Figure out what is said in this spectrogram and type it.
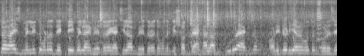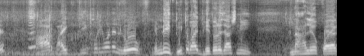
তো গাইজ মেনলি তোমরা তো দেখতেই পেলে, আমি ভেতরে গেছিলাম, ভেতরে তোমাদেরকে সব দেখালাম, পুরো একদম অডিটোরিয়ামের মতন করেছে। আর ভাই কি পরিমাণে লোক? এমনি তুই তো ভাই ভেতরে যাসনি। না হলেও কয়েক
